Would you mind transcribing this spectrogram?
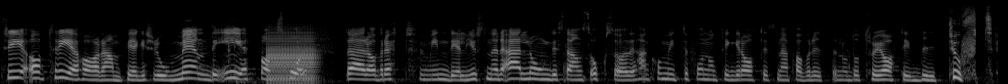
Tre av tre har han på Jägersro, men det är ett bakspår. Därav rött för min del, just när det är lång distans också. Han kommer inte få någonting gratis den här favoriten och då tror jag att det blir tufft.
